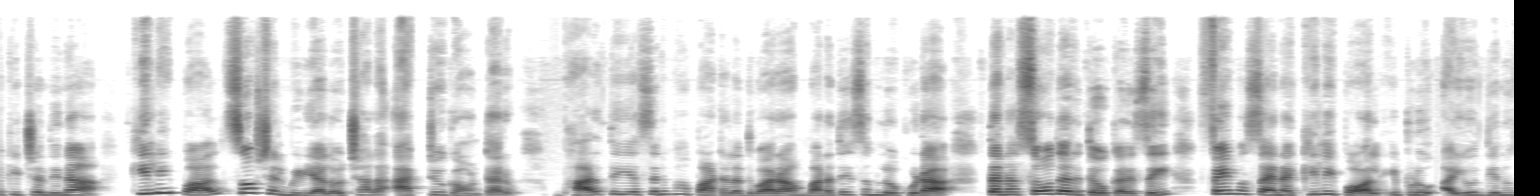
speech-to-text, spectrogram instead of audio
ఇండియాకి చెందిన కిలీపాల్ సోషల్ మీడియాలో చాలా యాక్టివ్గా ఉంటారు. భారతీయ సినిమా పాటల ద్వారా మన దేశంలో కూడా తన సోదరితో కలిసి ఫేమస్ అయిన కిలీపాల్ ఇప్పుడు అయోధ్యను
